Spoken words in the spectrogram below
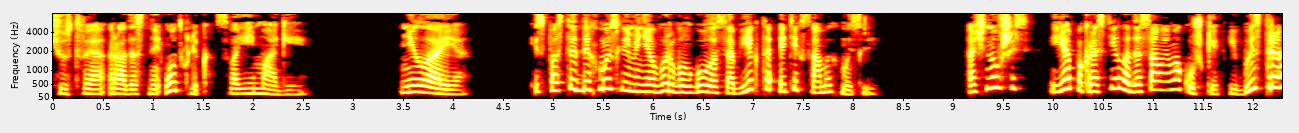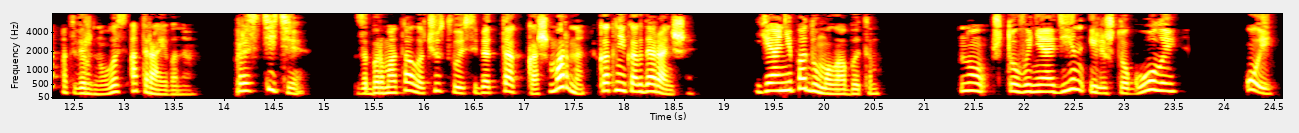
чувствуя радостный отклик своей магии. «Нилая!» Из постыдных мыслей меня вырвал голос объекта этих самых мыслей. Очнувшись, я покраснела до самой макушки и быстро отвернулась от Райвана. «Простите!» Забормотала, чувствуя себя так кошмарно, как никогда раньше. Я не подумала об этом. Ну, что вы не один или что голый. Ой,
